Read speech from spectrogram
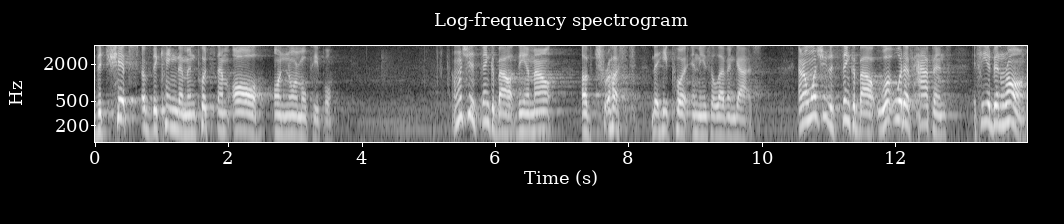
the chips of the kingdom and puts them all on normal people. I want you to think about the amount of trust that he put in these 11 guys. And I want you to think about what would have happened if he had been wrong.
